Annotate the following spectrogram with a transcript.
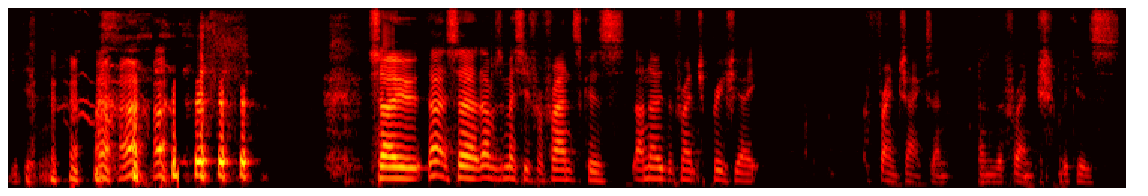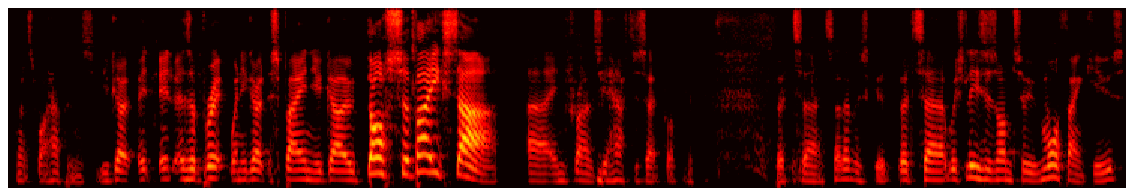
you didn't. so that's uh, that was a message for France because I know the French appreciate a French accent and the French because that's what happens. You go it, it, as a Brit when you go to Spain, you go dos cerveza. Uh, in France, you have to say it properly. But uh, so that was good. But uh, which leads us on to more thank yous.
